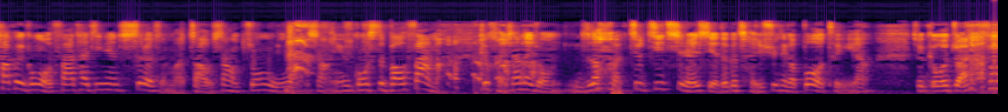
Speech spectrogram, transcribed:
他会跟我发他今天吃了什么，早上、中午、晚上，因为公司包饭嘛，就很像那种你知道吗？就机器人写的个程序那个 bot 一样，就给我转发。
